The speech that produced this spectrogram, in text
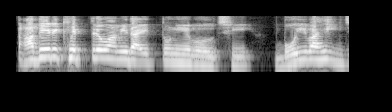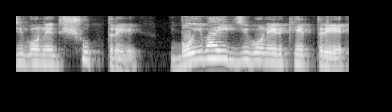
তাদের ক্ষেত্রেও আমি দায়িত্ব নিয়ে বলছি, বৈবাহিক জীবনের সূত্রে, বৈবাহিক জীবনের ক্ষেত্রে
